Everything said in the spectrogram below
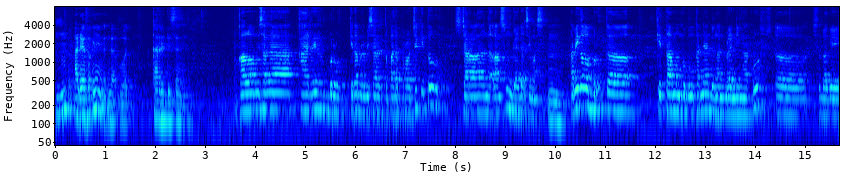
Mhm. ada efeknya nggak nggak buat karir desainnya? Kalau misalnya karir ber- kita berbicara kepada project itu secara nggak langsung nggak ada sih mas. Hmm. Tapi kalau ber- ke kita menghubungkannya dengan branding aku eh, sebagai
